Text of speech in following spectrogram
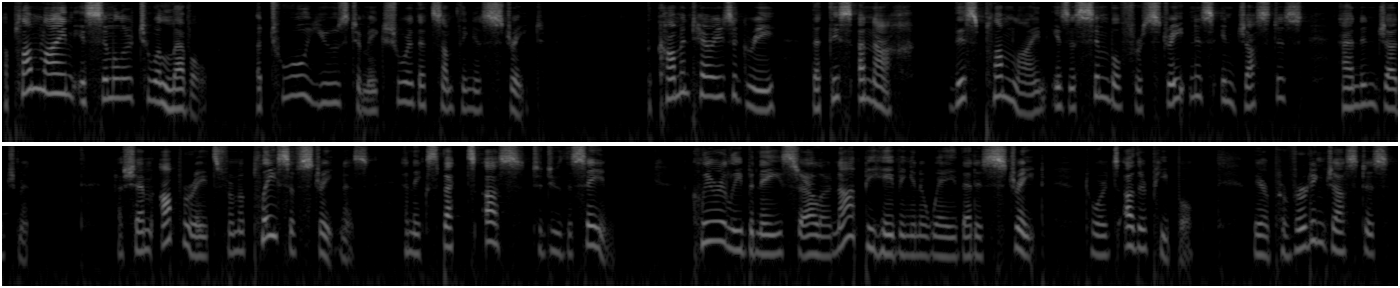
A plumb line is similar to a level, a tool used to make sure that something is straight. The commentaries agree that this anach this plumb line is a symbol for straightness in justice and in judgment. Hashem operates from a place of straightness and expects us to do the same. Clearly, Bnei Israel are not behaving in a way that is straight towards other people. They are perverting justice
